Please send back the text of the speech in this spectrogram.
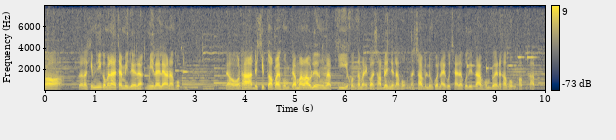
ก็สำหรับคลิปนี้ก็ไม่น่าจะมีเลยละมีอะไรแล้วนะผม เดี๋ยวถ้าเดี๋ยวคลิปต่อไปผมจะมาเล่าเรื่องแบบที่คนสมัยก่อนชอบเล่นอย่างนะผมถ้าชอบอย่าลืมกดไลค์กดแชร์แล้วกดติดตามผมด้วยนะครับผมขอบคุณครับ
